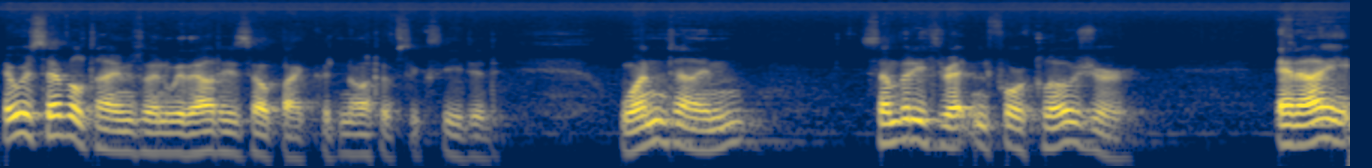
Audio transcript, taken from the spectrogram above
there were several times when without his help I could not have succeeded. One time somebody threatened foreclosure. And I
